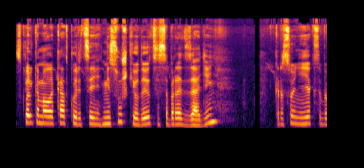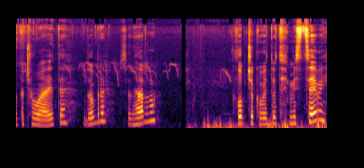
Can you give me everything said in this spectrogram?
Сколько молока від куриці несушки удается собрать за день? Красуні, як себе почуваєте? Добре? Все гарно? Хлопчиковий тут місцевий.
